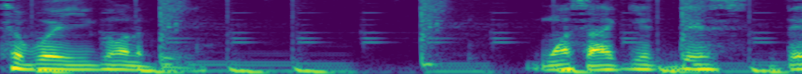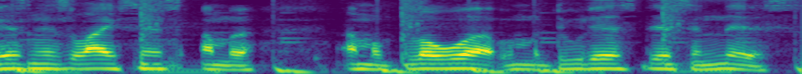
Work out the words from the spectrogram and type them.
to where you're gonna be? once I get this business license, I'm a I'm gonna blow up. I'm gonna do this, this, and this,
